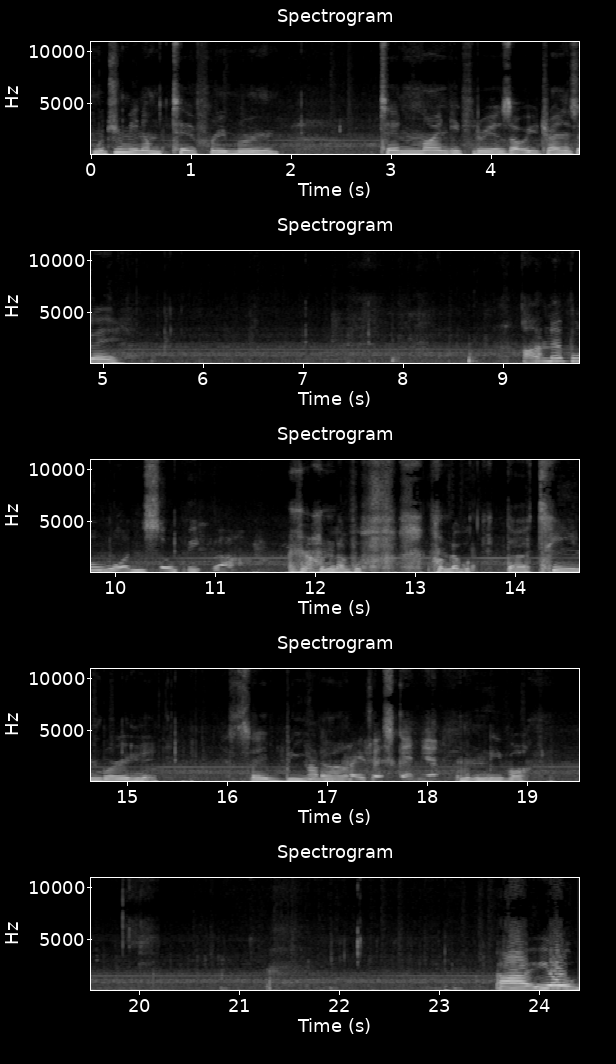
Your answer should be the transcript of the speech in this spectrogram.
what do you mean I'm tier 3, bro? Tier 93, is that what you're trying to say? I'm level one, so beat that. I'm level, I'm level 13, bro. So beat I haven't uh, played this game yet. neither. Ah, yo,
